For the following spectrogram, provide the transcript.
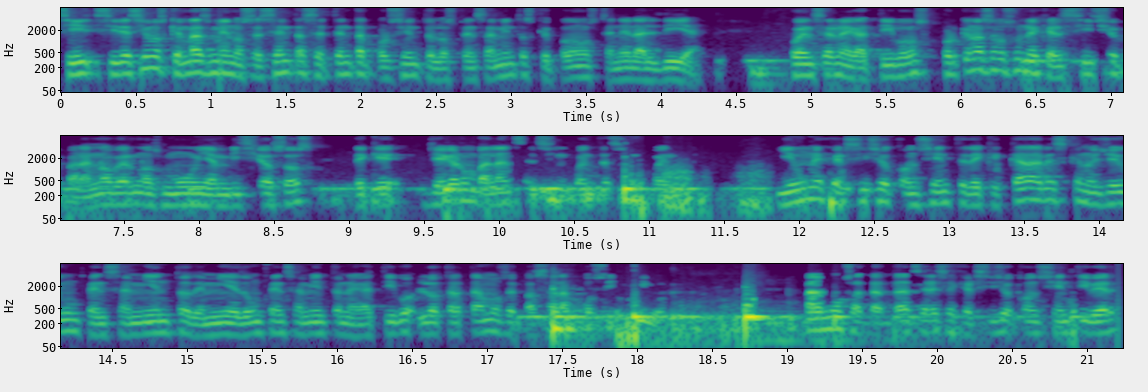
si, decimos que más o menos 60-70% de los pensamientos que podemos tener al día pueden ser negativos, ¿por qué no hacemos un ejercicio para no vernos muy ambiciosos de que llegar a un balance del 50-50? Y un ejercicio consciente de que cada vez que nos llega un pensamiento de miedo, un pensamiento negativo, lo tratamos de pasar a positivo vamos a tratar de hacer ese ejercicio consciente y ver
